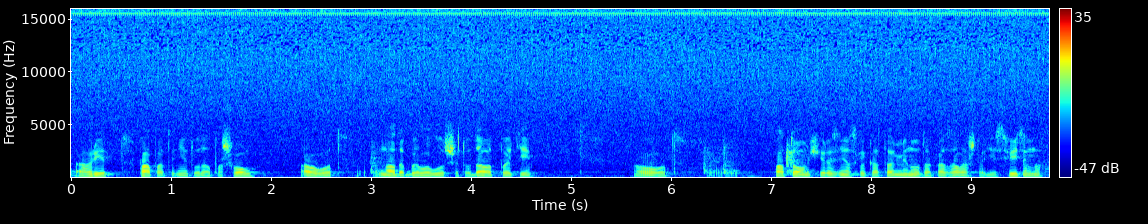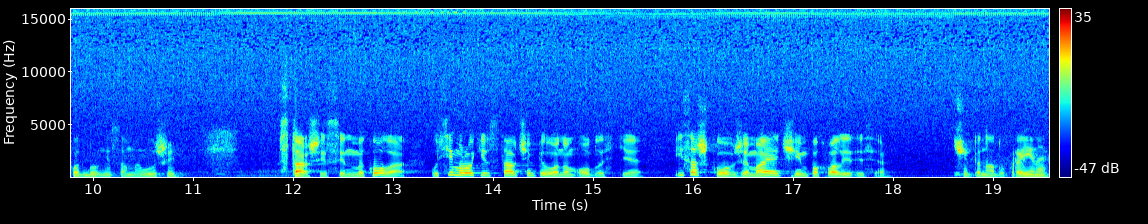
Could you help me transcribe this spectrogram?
говорит, папа, ты не туда пошел, а вот надо было лучше туда вот пойти. Вот. Потом, через несколько там минут, оказалось, что действительно ход был не самый лучший. Старший син Микола у сім років став чемпіоном області, і Сашко вже має чим похвалитися. Чемпионат Украины.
